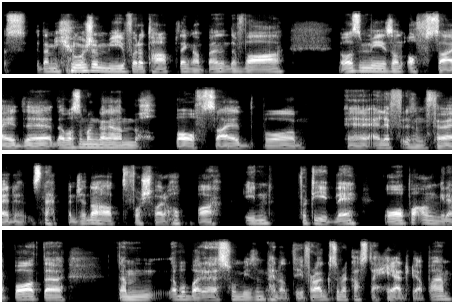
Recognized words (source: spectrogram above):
De gjorde så mye for å tape den kampen. Det var, det var så mye sånn offside eh, Det var så mange ganger de hoppa offside på eh, Eller liksom før snappen sin, da, at Forsvaret hoppa inn for tidlig, og på angrep òg. At det, de, det var bare så mye sånn penalty-flagg som ble kasta hele tida på dem.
